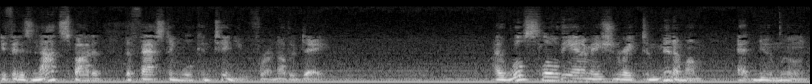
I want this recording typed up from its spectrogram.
If it is not spotted, the fasting will continue for another day. I will slow the animation rate to minimum at new moon.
